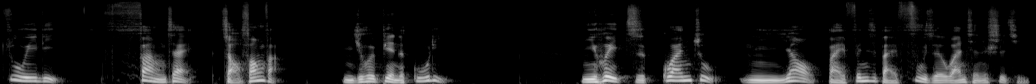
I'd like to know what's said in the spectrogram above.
注意力放在找方法，你就会变得孤立。你会只关注你要百分之百负责完成的事情。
